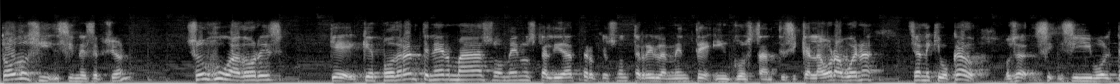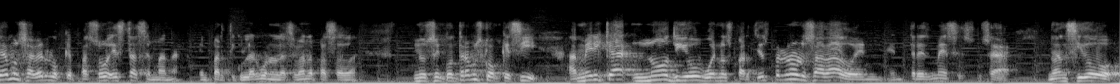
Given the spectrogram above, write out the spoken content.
todos sin excepción, son jugadores que, podrán tener más o menos calidad, pero que son terriblemente inconstantes y que a la hora buena se han equivocado. O sea, si, si volteamos a ver lo que pasó esta semana, en particular, bueno, la semana pasada, nos encontramos con que sí, América no dio buenos partidos, pero no los ha dado en, tres meses. O sea, no han sido,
